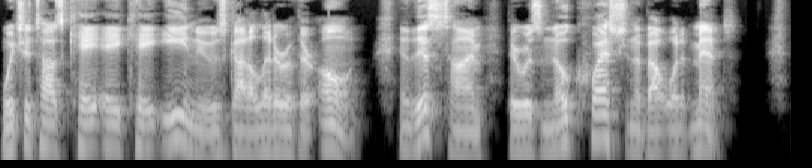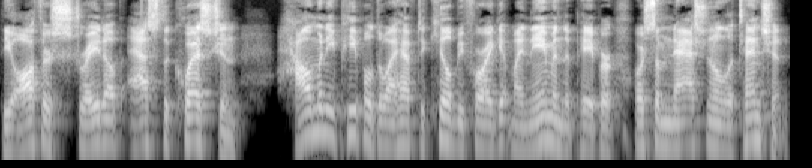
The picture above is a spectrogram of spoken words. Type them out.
Wichita's KAKE News got a letter of their own. And this time, there was no question about what it meant. The author straight up asked the question, how many people do I have to kill before I get my name in the paper or some national attention?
